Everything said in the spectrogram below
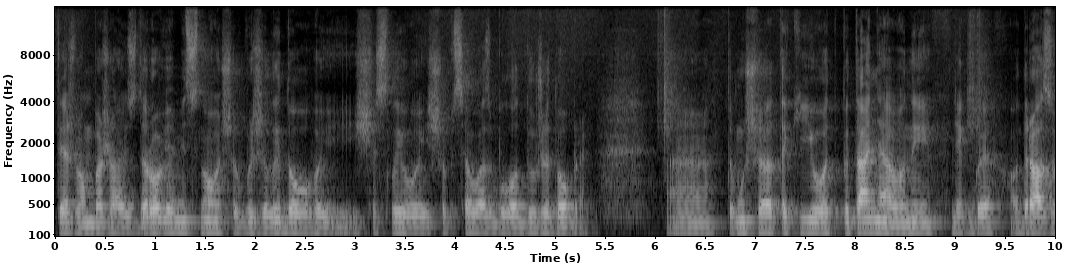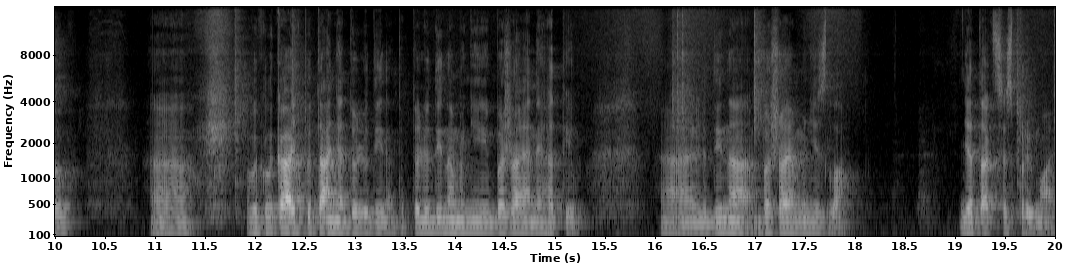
Теж вам бажаю здоров'я міцного, щоб ви жили довго і щасливо, і щоб все у вас було дуже добре. Е, тому що такі от питання, вони якби одразу е, викликають питання до людини. Тобто людина мені бажає негатив, е, людина бажає мені зла. Я так це сприймаю.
